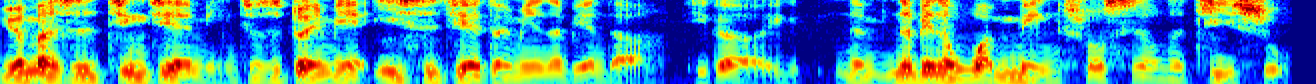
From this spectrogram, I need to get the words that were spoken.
原本是境界名，就是对面异世界对面那边的一个那那边的文明所使用的技术。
